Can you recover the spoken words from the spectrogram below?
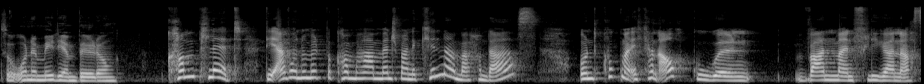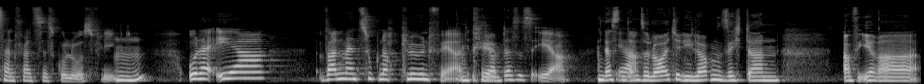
So ohne Medienbildung. Komplett. Die einfach nur mitbekommen haben, Mensch, meine Kinder machen das. Und guck mal, ich kann auch googeln, wann mein Flieger nach San Francisco losfliegt. Oder eher, wann mein Zug nach Plön fährt. Ich Okay. glaube, das ist eher. Das sind Ja. dann so Leute, die loggen sich dann auf ihrer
